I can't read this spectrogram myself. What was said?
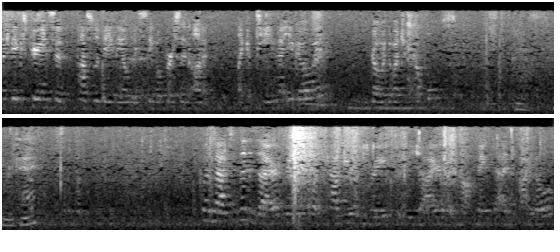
Like the experience of possibly being the only single person on a, like a team that you go with, going with a bunch of couples. Okay. Going back to the desire thing, like how do you embrace the desire but not make that an idol?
